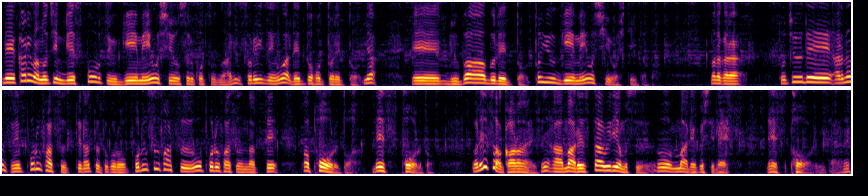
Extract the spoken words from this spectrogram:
で、彼は後にレスポールという芸名を使用することとなり、それ以前はレッドホットレッドや、えー、ルバーブレッドという芸名を使用していたと。まあ、だから、途中で、あれなんですね、ポルファスってなったところ、ポルスファスをポルファスになって、まあ、ポールと、レスポールと。まあ、レスは変わらないですね。あまあ、レスター・ウィリアムスを、まあ、略してレス、レスポールみたいなね。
